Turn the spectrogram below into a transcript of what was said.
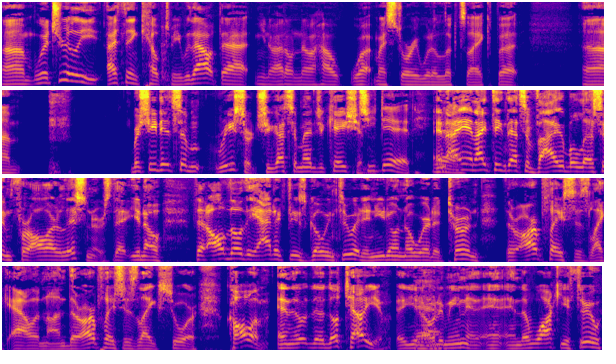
um, which really I think helped me. Without that, you know, I don't know how what my story would have looked like, but um, But she did some research. She got some education. she did. And. I and I think that's a valuable lesson for all our listeners that you know that although the addict is going through it and you don't know where to turn, there are places like Al-Anon, there are places like SOAR. Call them and they'll, they'll they'll tell you. You know what I mean? And, and, and they'll walk you through.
